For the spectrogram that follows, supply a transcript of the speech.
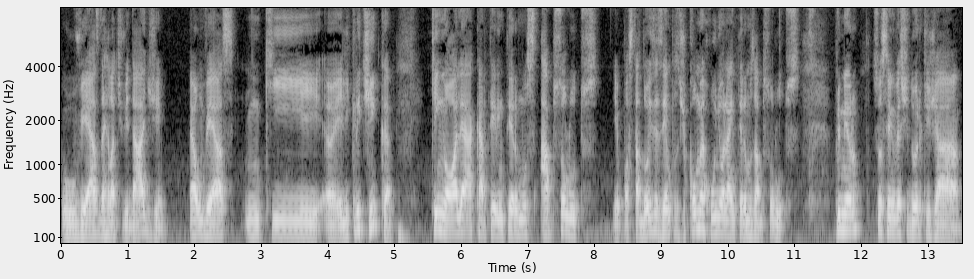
o viés da relatividade é um viés em que uh, ele critica quem olha a carteira em termos absolutos. Eu posso dar dois exemplos de como é ruim olhar em termos absolutos. Primeiro, se você é um investidor que já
